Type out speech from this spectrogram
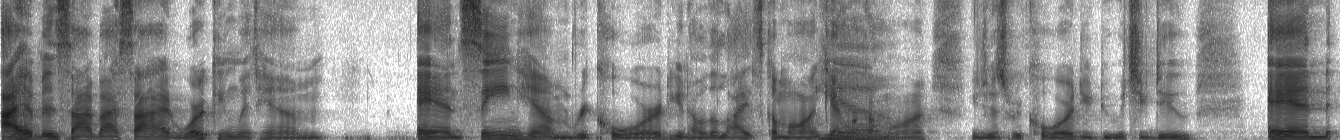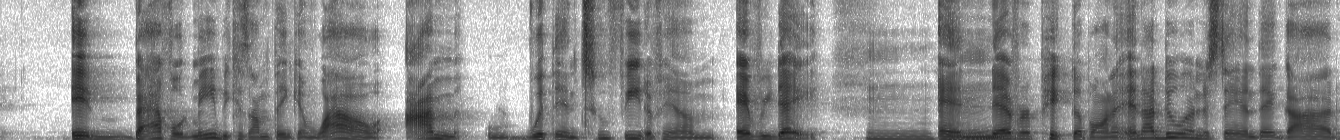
I have been side by side working with him and seeing him record. You know, the lights come on, camera come on. You just record, you do what you do. And it baffled me because I'm thinking, wow, I'm within two feet of him every day Mm-hmm. and never picked up on it. And I do understand that God,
